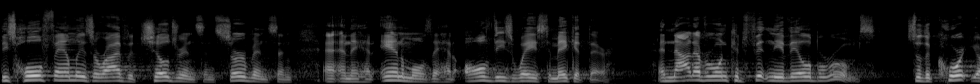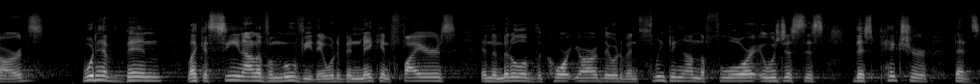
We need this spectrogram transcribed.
These whole families arrived with children and servants, and, and they had animals. They had all these ways to make it there. And not everyone could fit in the available rooms. So the courtyards would have been like a scene out of a movie. They would have been making fires in the middle of the courtyard. They would have been sleeping on the floor. It was just this, this picture that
